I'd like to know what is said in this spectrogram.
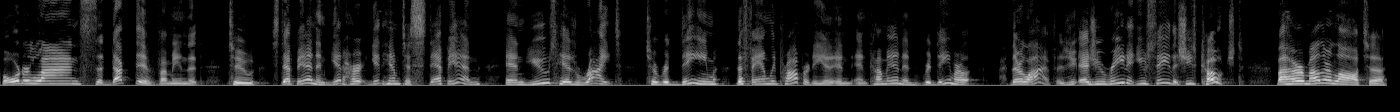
borderline seductive. I mean that to step in and get her get him to step in and use his right to redeem the family property and, and come in and redeem her their life. As you as you read it, you see that she's coached by her mother in law to,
